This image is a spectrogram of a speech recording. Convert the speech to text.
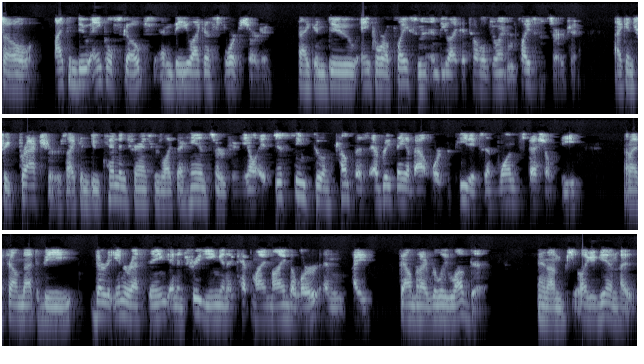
So I can do ankle scopes and be like a sports surgeon. I can do ankle replacement and be like a total joint replacement surgeon. I can treat fractures. I can do tendon transfers like the hand surgeon. You know, it just seems to encompass everything about orthopedics in one specialty and I found that to be very interesting and intriguing, and it kept my mind alert. And I found that I really loved it. And I'm like, again, I,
